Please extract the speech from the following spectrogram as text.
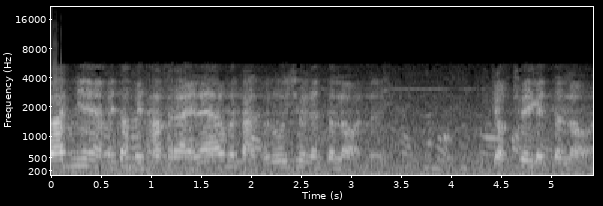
วัดเนี่ย ไม่ต้องไปทำอะไรแล้วมาตัดสรู้ช่วยกันตลอดเลย จบช่วยกันตลอด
